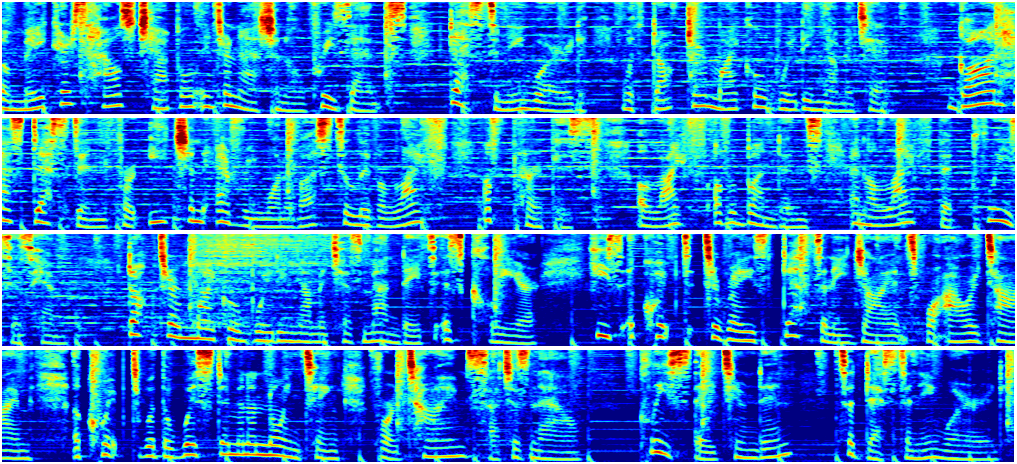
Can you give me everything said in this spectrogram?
The Maker's House Chapel International presents Destiny Word with Dr. Michael Nyamete. God has destined for each and every one of us to live a life of purpose, a life of abundance, and a life that pleases Him. Dr. Michael Nyamete's mandate is clear. He's equipped to raise destiny giants for our time, equipped with the wisdom and anointing for a time such as now. Please stay tuned in to Destiny Word.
